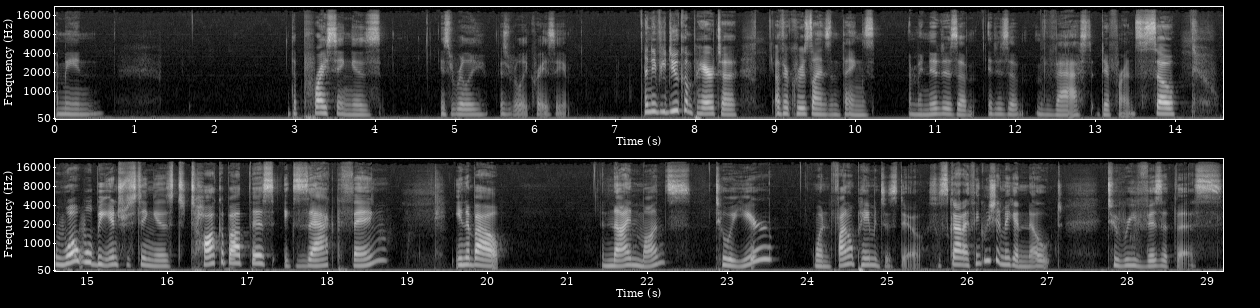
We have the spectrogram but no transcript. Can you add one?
I mean, the pricing is is really is really crazy. And if you do compare to other cruise lines and things, I mean, it is a it is a vast difference. So, what will be interesting is to talk about this exact thing in about nine months to a year when final payment is due. So, Scott, I think we should make a note to revisit this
